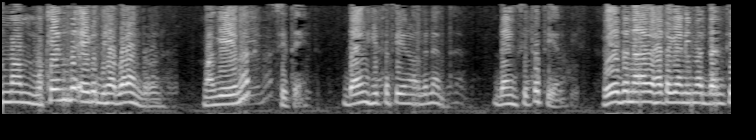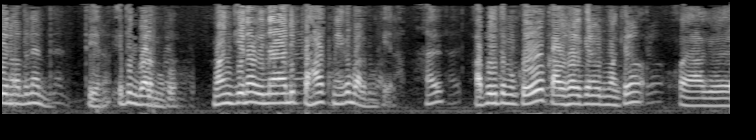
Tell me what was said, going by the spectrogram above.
නම් මම මොකෙන්ද ඒක දිහා බලන්න ඕනේ? මගේම සිතෙන්. දැන් හිත තියනවද නැද්ද? දැන් සිත තියෙනවා. වේදනාවේ හට ගැනීමක් දැන් තියෙනවද නැද්ද? තියෙනවා. ඉතින් බලමුකෝ. මං කියනවා විනාඩි 5ක් මේක බලමු කියලා. හරිද? අපි හිතමුකෝ කවුරු හරි කෙනෙකුට මං කියනවා ඔයාගේ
